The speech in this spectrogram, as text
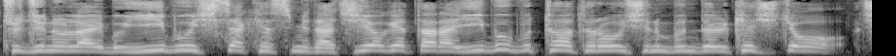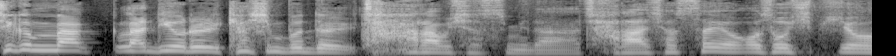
주진우 라이브 2부 시작했습니다. 지역에 따라 2부부터 들어오시는 분들 계시죠? 지금 막 라디오를 켜신 분들 잘 오셨습니다. 잘 하셨어요. 어서 오십시오.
